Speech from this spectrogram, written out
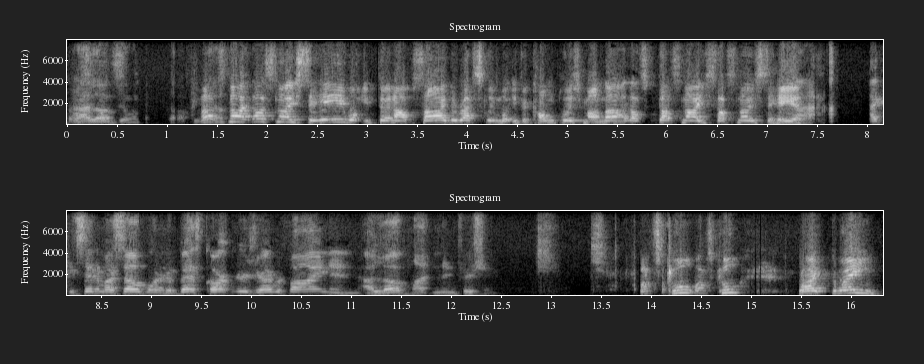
but I love doing that stuff. That's know? nice. That's nice to hear what you've done outside the wrestling, what you've accomplished, man. That, that's that's nice. That's nice to hear. I, I consider myself one of the best carpenters you ever find, and I love hunting and fishing. That's cool. That's cool. Right, Duane,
